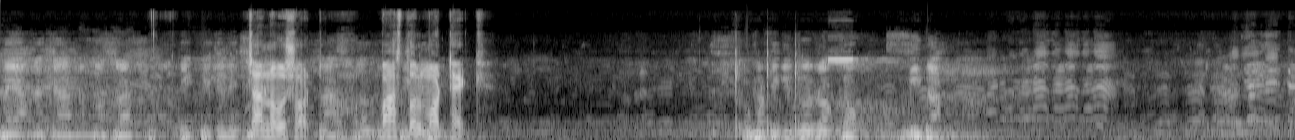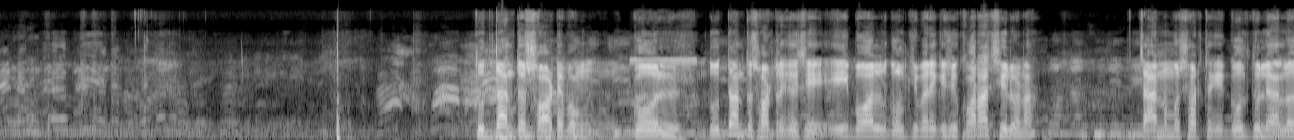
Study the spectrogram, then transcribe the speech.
ভাই আমরা চার নম্বর শট দেখতে চলেছি। চার নম্বর শট বাঁশতল মঠেক। অপরদিকে গোলরক্ষক সিবা। দুর্দান্ত শট এবং গোল। দুর্দান্ত শট রেখেছে এই বল গোলকিপারে কিছু করা ছিল না। চার নম্বর শট থেকে গোল তুলে আনলো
